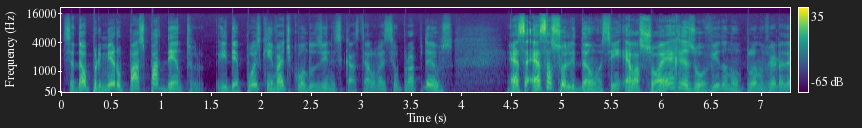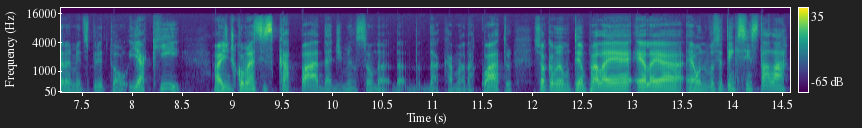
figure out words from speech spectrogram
você dá o primeiro passo para dentro e depois quem vai te conduzir nesse castelo vai ser o próprio Deus. Essa, essa solidão, assim, ela só é resolvida num plano verdadeiramente espiritual. E aqui a gente começa a escapar da dimensão da, da, da camada 4, só que ao mesmo tempo ela é, ela é, a- é onde você tem que se instalar.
